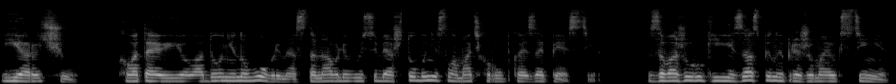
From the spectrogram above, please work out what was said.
Я рычу. Хватаю ее ладони, но вовремя останавливаю себя, чтобы не сломать хрупкое запястье. Завожу руки ей за спину и прижимаю к стене.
